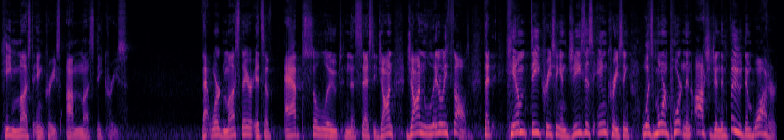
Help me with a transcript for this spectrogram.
He must increase, I must decrease. That word must there, it's of absolute necessity. John, John literally thought that him decreasing and Jesus increasing was more important than oxygen, than food, than water.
